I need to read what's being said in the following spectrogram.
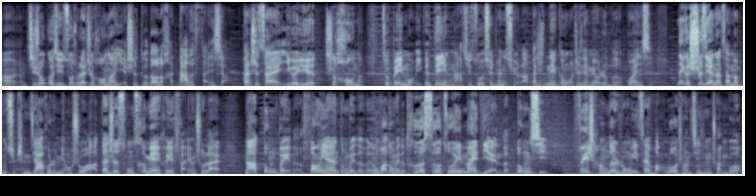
嗯，这首歌曲做出来之后呢，也是得到了很大的反响。但是在一个月之后呢，就被某一个电影拿去做宣传曲了。但是那跟我之间没有任何的关系。那个事件呢，咱们不去评价或者描述啊。但是从侧面也可以反映出来，拿东北的方言、东北的文化、东北的特色作为卖点的东西，非常的容易在网络上进行传播。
